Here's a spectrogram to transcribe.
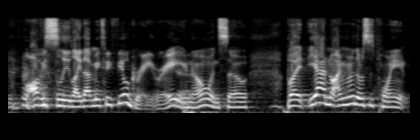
Obviously, like that makes me feel great, right? Yeah. You know, and so, but yeah, no, I remember there was this point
